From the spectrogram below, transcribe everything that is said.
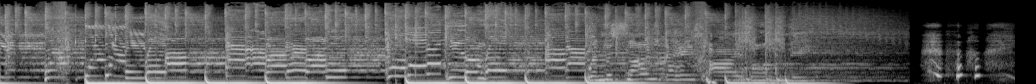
When the sun lays eyes on me.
